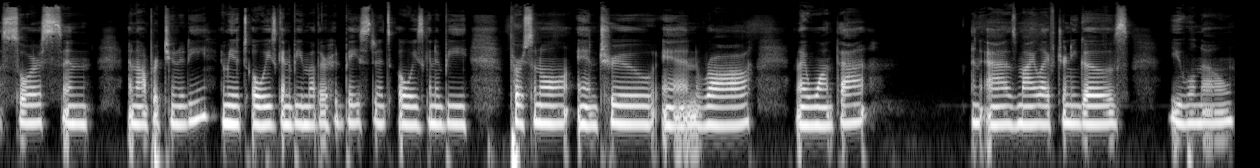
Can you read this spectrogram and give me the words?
a source and an opportunity. I mean, it's always going to be motherhood based and it's always going to be personal and true and raw. And I want that. And as my life journey goes, you will know.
